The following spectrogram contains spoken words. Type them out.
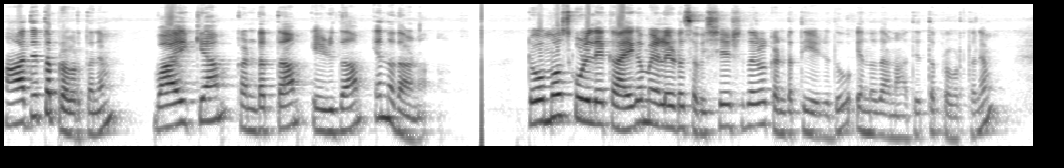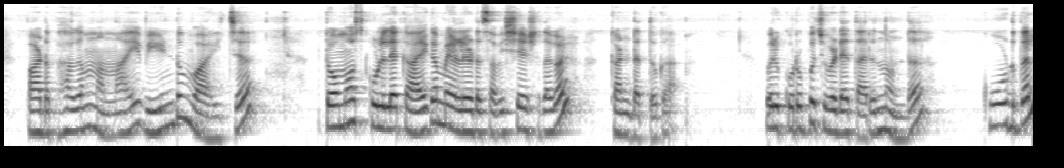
ആദ്യത്തെ പ്രവർത്തനം വായിക്കാം കണ്ടെത്താം എഴുതാം എന്നതാണ്. ടോമോ സ്കൂളിലെ കായികമേളയുടെ സവിശേഷതകൾ കണ്ടെത്തി എഴുതൂ എന്നതാണ് ആദ്യത്തെ പ്രവർത്തനം. പാഠഭാഗം നന്നായി വീണ്ടും വായിച്ച് ടോമോ സ്കൂളിലെ കായികമേളയുടെ സവിശേഷതകൾ കണ്ടെത്തുക. ഒരു കുറിപ്പ് ചുവടെ തരുന്നുണ്ട്. കൂടുതൽ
